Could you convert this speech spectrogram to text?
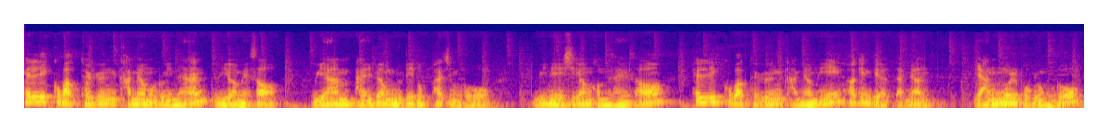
헬리코박터균 감염으로 인한 위험에서 위암 발병률이 높아지므로 위내시경 검사에서 헬리코박터균 감염이 확인되었다면 약물 복용으로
